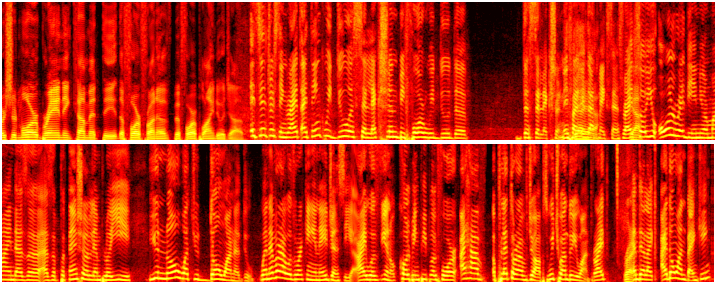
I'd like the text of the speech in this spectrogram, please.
or should more branding come at the, the forefront of before applying to a job? it's interesting, right? I think we do a selection before we do the the selection, if, I, if yeah. that makes sense, right? Yeah. So you already in your mind as a as a potential employee, you know what you don't want to do. Whenever I was working in agency, I was you know calling people for I have a plethora of jobs. Which one do you want, right? Right. And they're like, I don't want banking.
